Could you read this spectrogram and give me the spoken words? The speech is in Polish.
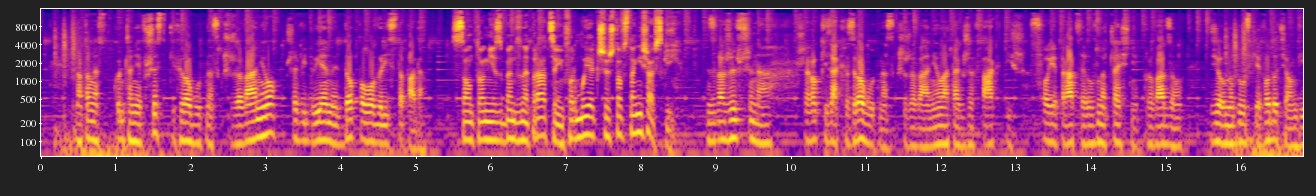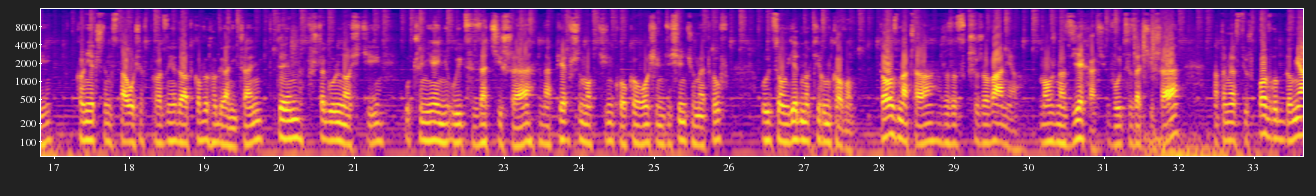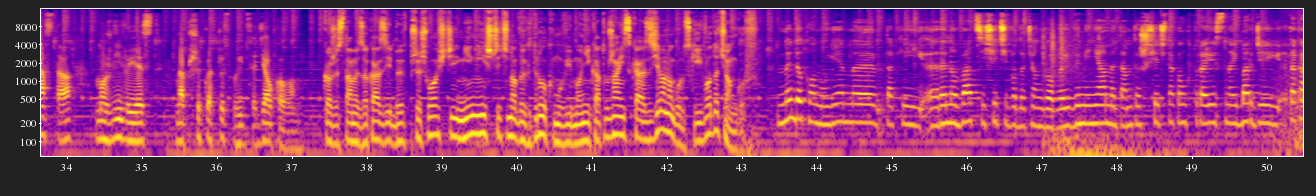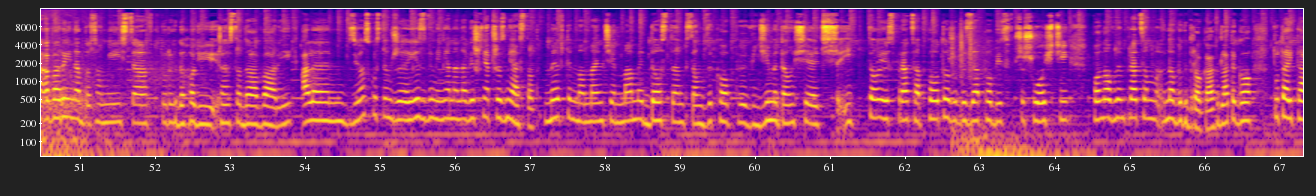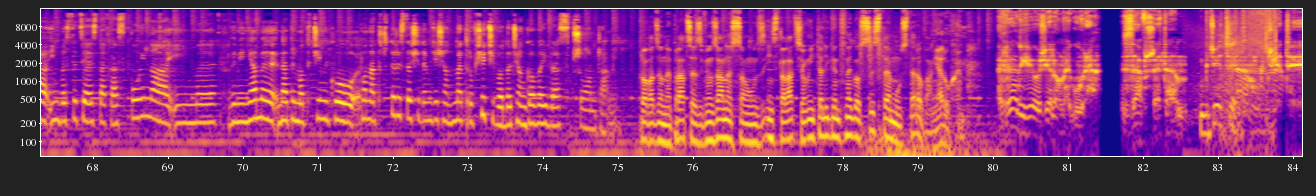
natomiast ukończenie wszystkich robót na skrzyżowaniu przewidujemy do połowy listopada. Są to niezbędne prace, informuje Krzysztof Staniszewski. Zważywszy na szeroki zakres robót na skrzyżowaniu, a także fakt, iż swoje prace równocześnie prowadzą zielonogórskie wodociągi, koniecznym stało się wprowadzenie dodatkowych ograniczeń, w tym w szczególności uczynienie ulicy Zacisze na pierwszym odcinku około 80 metrów ulicą jednokierunkową. To oznacza, że ze skrzyżowania można zjechać w ulicę Zacisze, natomiast już powrót do miasta możliwy jest na przykład przez ulicę Działkową. Korzystamy z okazji, by w przyszłości nie niszczyć nowych dróg, mówi Monika Turzańska z Zielonogórskich Wodociągów. My dokonujemy takiej renowacji sieci wodociągowej, wymieniamy tam też sieć taką, która jest najbardziej taka awaryjna, bo to są miejsca, w których dochodzi często do awarii, ale w związku z tym, że jest wymieniana nawierzchnia przez miasto, my w tym momencie mamy dostęp, są wykopy, widzimy tą sieć i to jest praca po to, żeby zapobiec w przyszłości ponownym pracom w nowych drogach. Dlatego tutaj ta inwestycja jest taka spójna i my wymieniamy na tym odcinku ponad 470 metrów sieci wodociągowej wraz z przyłączami. Prowadzone prace związane są z instalacją inteligentnego systemu sterowania ruchem. Radio Zielona Góra. Zawsze tam, gdzie ty. Tam, gdzie ty.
